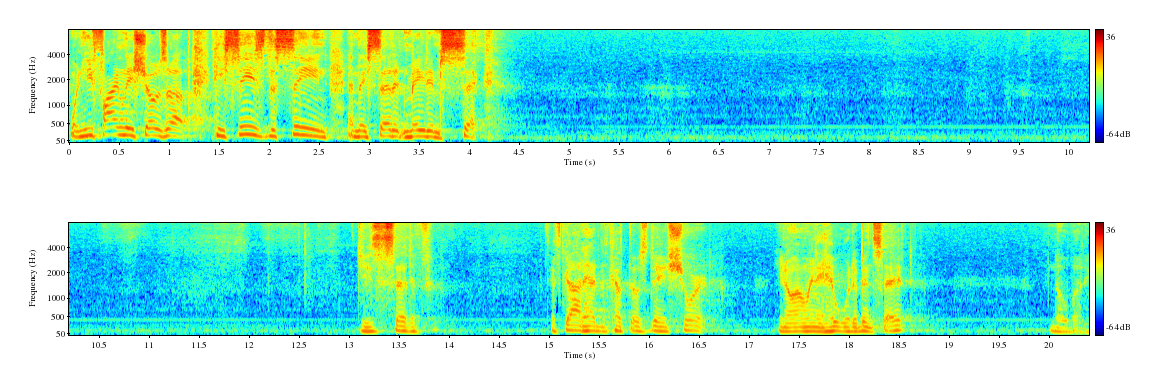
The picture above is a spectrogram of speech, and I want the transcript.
when he finally shows up, he sees the scene and they said it made him sick. Jesus said, if, if God hadn't cut those days short, you know how many would have been saved? Nobody.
